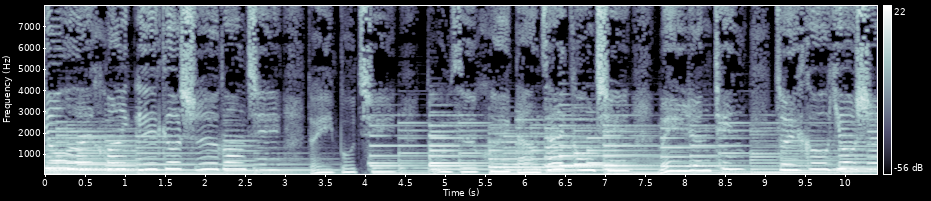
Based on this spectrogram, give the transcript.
有来换一个时光机。对不起，独自回荡在空气，没人听。最后又是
